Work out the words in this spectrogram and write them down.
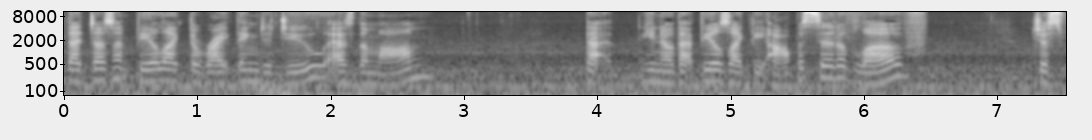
that doesn't feel like the right thing to do as the mom. That, you know, that feels like the opposite of love. Just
